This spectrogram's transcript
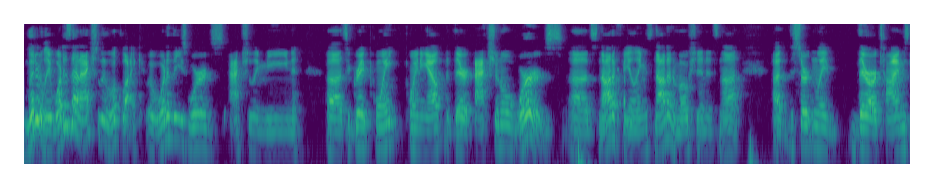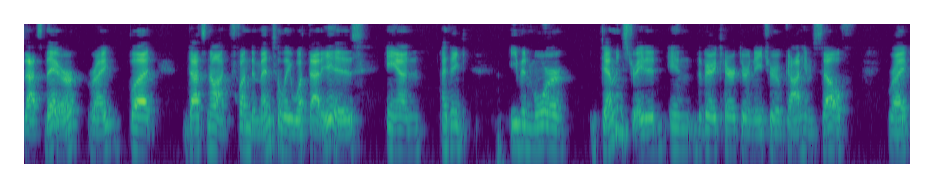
literally, what does that actually look like? What do these words actually mean? Uh, it's a great point, pointing out that they're actional words. Uh, it's not a feeling, it's not an emotion, it's not uh, certainly, there are times that's there, right? But that's not fundamentally what that is. And I think even more demonstrated in the very character and nature of God Himself, right?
